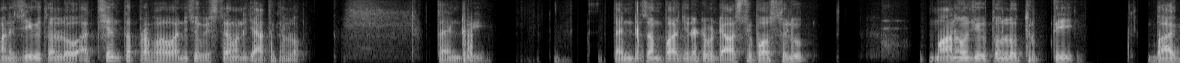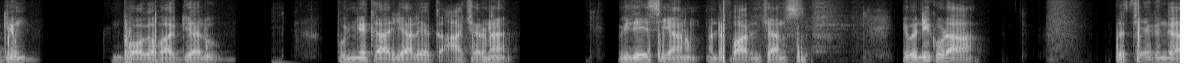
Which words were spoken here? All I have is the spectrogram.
మన జీవితంలో అత్యంత ప్రభావాన్ని చూపిస్తాయి మన జాతకంలో. తండ్రి తండ్రి సంపాదించినటువంటి ఆస్తిపాస్తులు మానవ జీవితంలో తృప్తి భాగ్యం భోగభాగ్యాలు పుణ్యకార్యాల యొక్క ఆచరణ విదేశీయానం అంటే ఫారిన్ ఛాన్స్ ఇవన్నీ కూడా ప్రత్యేకంగా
